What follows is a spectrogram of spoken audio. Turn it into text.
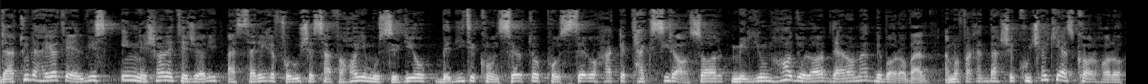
در طول حیات الویس این نشان تجاری از طریق فروش صفحه های موسیقی و بدیت کنسرت و پستر و حق تکثیر آثار میلیون ها دلار درآمد به بار آورد. اما فقط بخش کوچکی از کارها را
